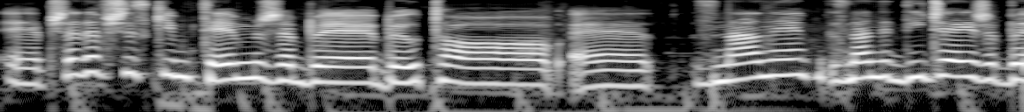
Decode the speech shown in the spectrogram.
E, przede wszystkim tym, żeby był to e, znany, znany DJ, żeby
